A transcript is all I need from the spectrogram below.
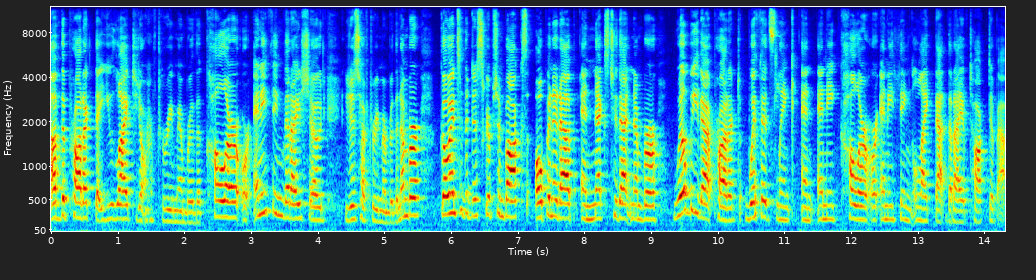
of the product that you liked. You don't have to remember the color or anything that I showed. You just have to remember the number. Go into the description box, open it up, and next to that number will be that product with its link and any color or anything like that that I have talked about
